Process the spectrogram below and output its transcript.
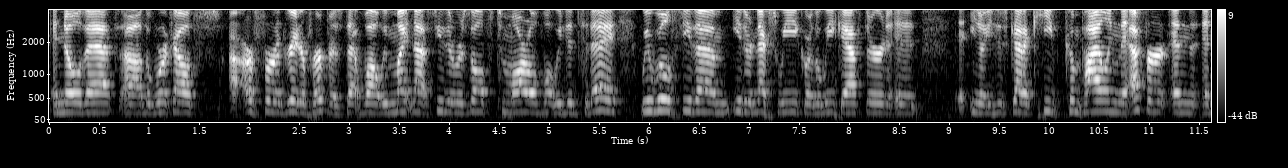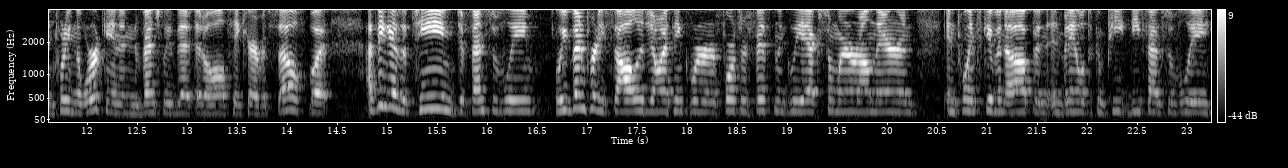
and know that uh, the workouts are for a greater purpose. That while we might not see the results tomorrow of what we did today, we will see them either next week or the week after. And it, it, you know, you just got to keep compiling the effort and and putting the work in, and eventually that it'll all take care of itself. But I think as a team, defensively, we've been pretty solid. You know, I think we're fourth or fifth in the GLIAC, somewhere around there, and in points given up, and, and been able to compete defensively.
